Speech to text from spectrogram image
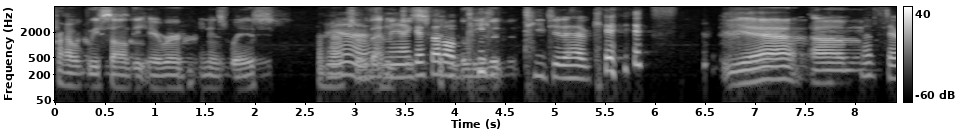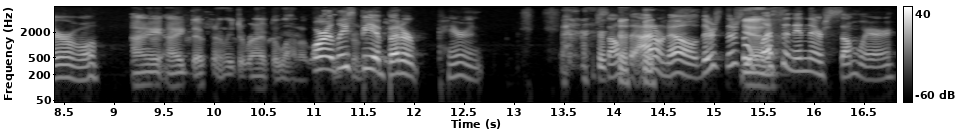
probably saw the error in his ways, perhaps, yeah, or that I mean, he I guess that'll believe teach, it. teach you to have kids. Yeah, um, That's terrible. I, I definitely derived a lot of, Or at least be a better parent. or Something. I don't know. There's there's a Yeah. lesson in there somewhere.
